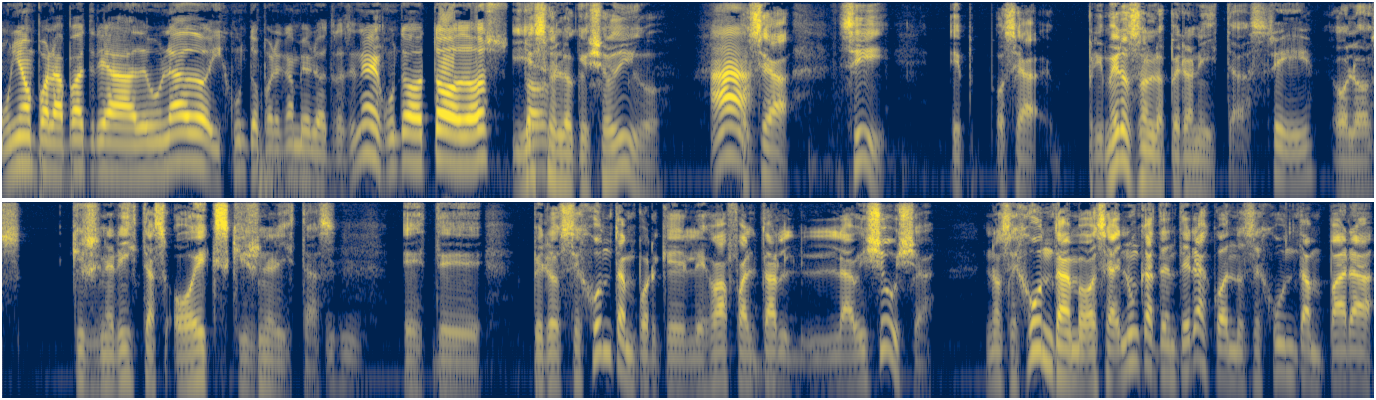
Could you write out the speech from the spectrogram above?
Unión por la Patria de un lado y Juntos por el Cambio del otro. Se tendrían que haber juntado todos. Y eso es lo que yo digo. Ah. O sea, sí, eh, o sea, primero son los peronistas. Sí. O los kirchneristas o ex kirchneristas. este, pero se juntan porque les va a faltar la billulla. No se juntan, o sea, nunca te enterás cuando se juntan para,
